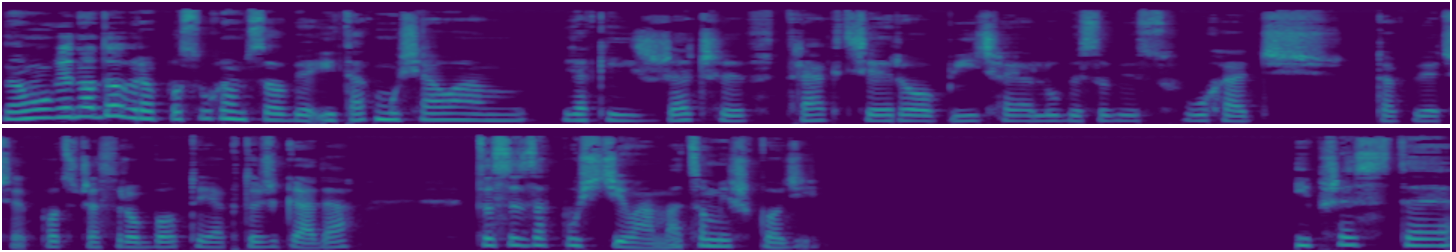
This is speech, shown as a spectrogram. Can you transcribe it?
No mówię, no dobra, posłucham sobie. I tak musiałam jakieś rzeczy w trakcie robić, a ja lubię sobie słuchać, tak wiecie, podczas roboty, jak ktoś gada. To sobie zapuściłam, a co mi szkodzi? I przez te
